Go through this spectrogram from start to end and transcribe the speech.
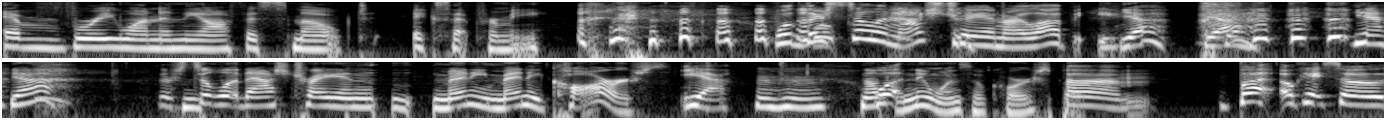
everyone in the office smoked except for me. Well, there's still an ashtray in our lobby. Yeah, yeah, yeah. yeah. There's still an ashtray in many, many cars. Yeah. Not Well- the new ones, of course. But Um, but okay, so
